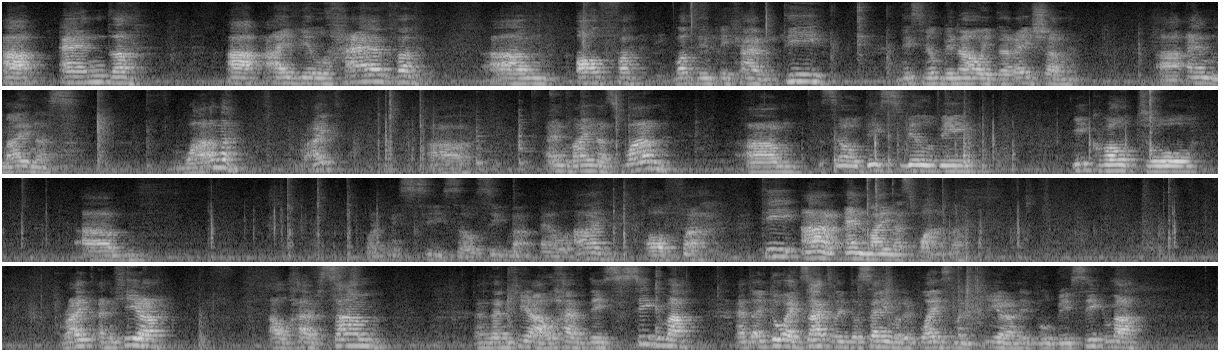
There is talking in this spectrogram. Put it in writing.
Uh, and uh, uh, I will have um, of uh, what did we have T, this will be now iteration uh, n minus 1, right? Uh, n minus 1, um, so this will be equal to, um, let me see, so sigma Li of uh, Tr n minus 1. Right, and here I'll have sum, and then here I'll have this sigma, and I do exactly the same replacement here, and it will be sigma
